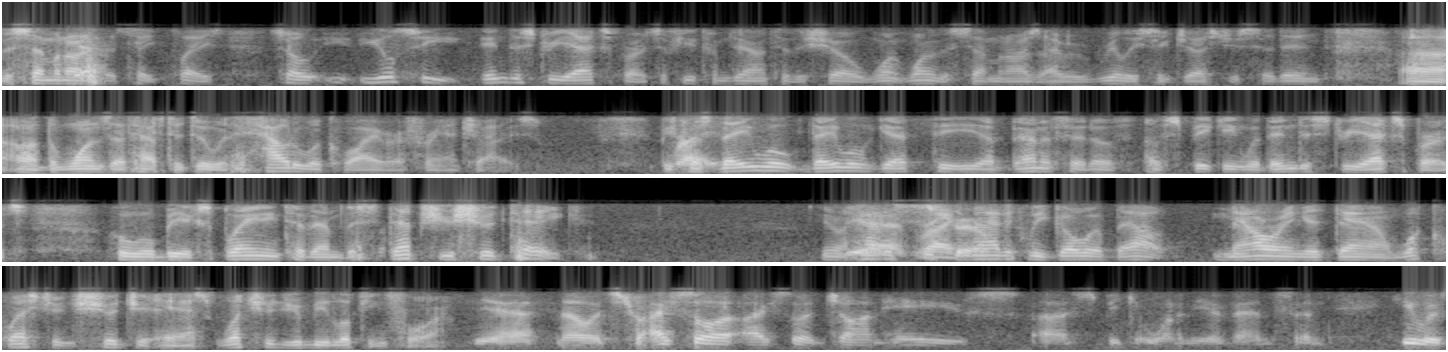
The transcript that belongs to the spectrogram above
the seminars Yes. that take place. So you'll see industry experts. If you come down to the show, one one of the seminars I would really suggest you sit in uh, are the ones that have to do with how to acquire a franchise, because Right. they will they will get the uh, benefit of of speaking with industry experts who will be explaining to them the steps you should take. You know, Yeah, how to systematically go about narrowing it down. What questions should you ask? What should you be looking for? Yeah, no, it's true. I saw I saw John Hayes uh, speak at one of the events, and he was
